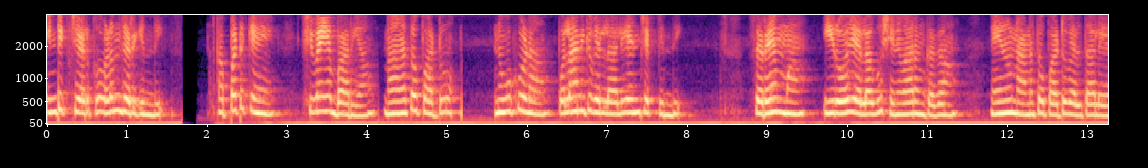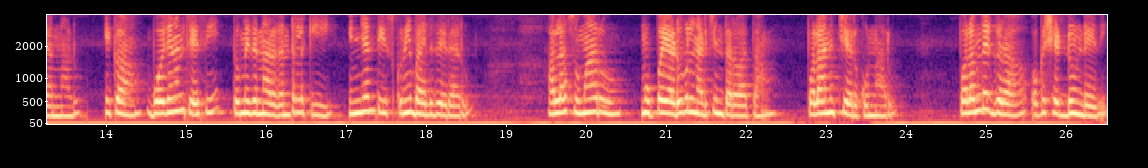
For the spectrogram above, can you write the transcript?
ఇంటికి చేరుకోవడం జరిగింది. అప్పటికే శివయ్య భార్య నాన్నతో పాటు నువ్వు కూడా పొలానికి వెళ్ళాలి అని చెప్పింది. సరే అమ్మా ఈరోజు ఎలాగూ శనివారం కదా నేను నాన్నతో పాటు వెళ్తాలే అన్నాడు. ఇక భోజనం చేసి తొమ్మిదిన్నర గంటలకి ఇంజన్ తీసుకుని బయలుదేరారు. అలా సుమారు ముప్పై అడుగులు నడిచిన తర్వాత పొలానికి చేరుకున్నారు. పొలం దగ్గర ఒక షెడ్ ఉండేది.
